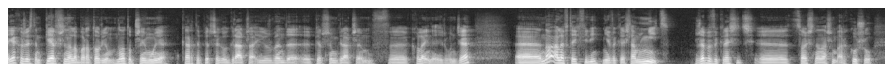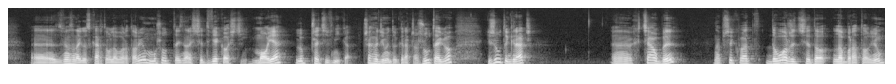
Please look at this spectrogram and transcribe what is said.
Jako, że jestem pierwszy na laboratorium, no to przejmuję kartę pierwszego gracza i już będę pierwszym graczem w kolejnej rundzie. No ale w tej chwili nie wykreślam nic. Żeby wykreślić e, coś na naszym arkuszu e, związanego z kartą laboratorium, muszą tutaj znaleźć się dwie kości: moje lub przeciwnika. Przechodzimy do gracza żółtego i żółty gracz e, chciałby na przykład dołożyć się do laboratorium.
